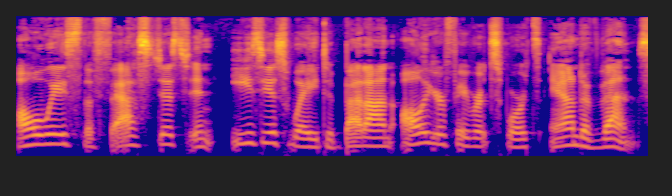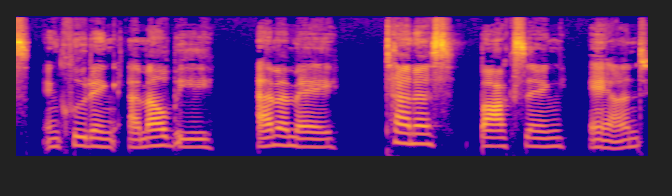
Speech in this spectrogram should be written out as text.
Always the fastest and easiest way to bet on all your favorite sports and events, including MLB, MMA, tennis, boxing, and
